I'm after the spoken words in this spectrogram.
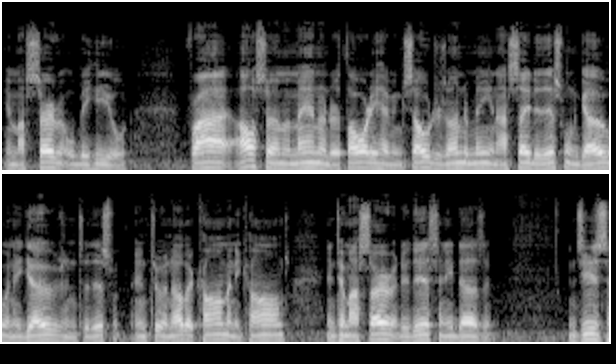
and my servant will be healed. For I also am a man under authority, having soldiers under me, and I say to this one, Go, and he goes, and to this and to another, Come, and he comes, and to my servant, Do this, and he does it. And Jesus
